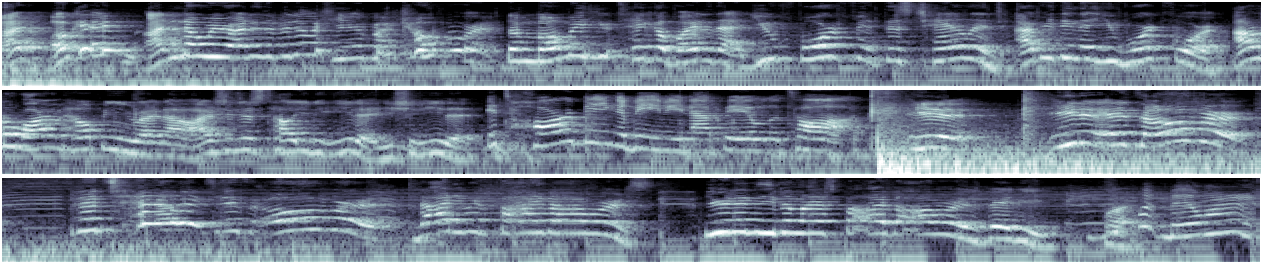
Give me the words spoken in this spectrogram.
I, okay, I didn't know we were ending the video here, but go for it. The moment you take a bite of that, you forfeit this challenge, everything that you've worked for. I don't know why I'm helping you right now. I should just tell you to eat it. You should eat it. It's hard being a baby and not be able to talk. Eat it. Eat it. It's over. The challenge is over. Not even five hours. You didn't even last five hours, baby. What? Put mayo on it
